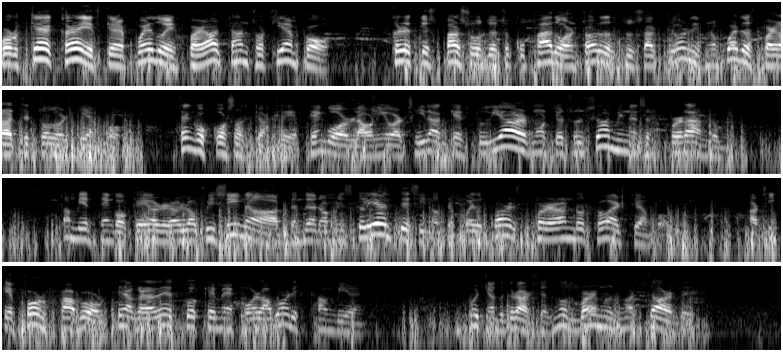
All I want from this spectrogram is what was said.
¿Por qué crees que puedo esperar tanto tiempo? ¿Crees que paso desocupado en todas tus acciones? No puedo esperarte todo el tiempo. Tengo cosas que hacer. Tengo la universidad que estudiar, muchos exámenes esperándome. También tengo que ir a la oficina atender a mis clientes y no te puedo estar esperando todo el tiempo. Así que por favor, te agradezco que me colabores también. Muchas gracias. Nos vemos más tarde.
